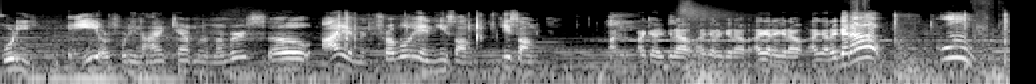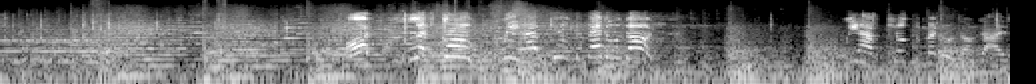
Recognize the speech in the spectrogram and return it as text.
48 or 49, I can't remember, so I am in trouble, and he saw me. He saw me. I, I gotta get out, I gotta get out, I gotta get out, I gotta get out! Ooh! On, let's go! We have killed the Megalodon! We have killed the Megalodon, guys.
